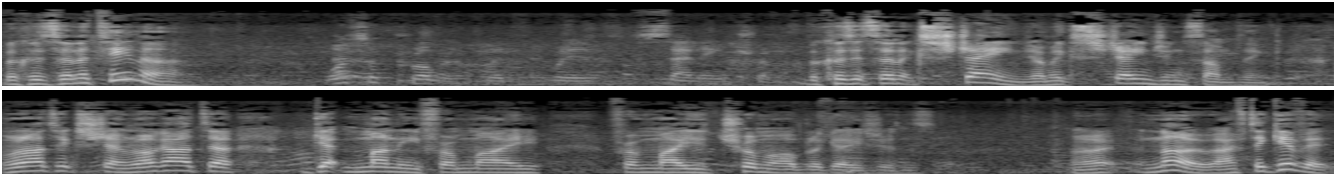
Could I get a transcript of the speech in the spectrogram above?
Because it's an atina. What's the problem with, with selling truma? Because it's an exchange. I'm exchanging something. I'm not allowed to exchange. I'm not allowed to get money from my from my truma obligations. Right? No, I have to give it.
